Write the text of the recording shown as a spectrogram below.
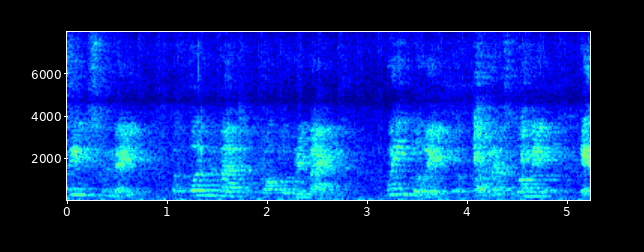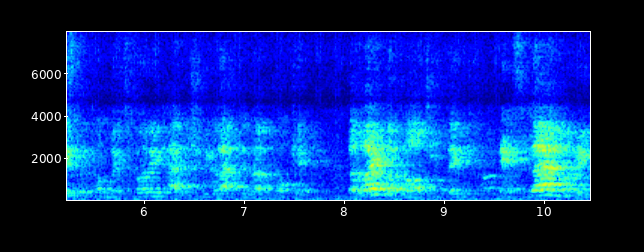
But it seems to me the fundamental problem remains. We believe the public's money is the public's money and it should be left in their pocket. The Labour Party think it's their money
